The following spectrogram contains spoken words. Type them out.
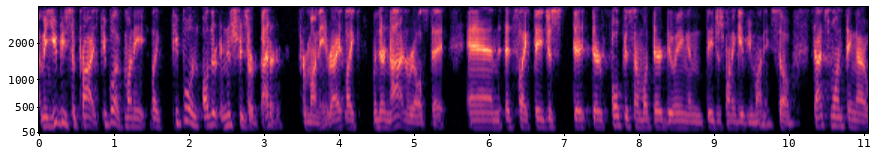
I mean, you'd be surprised. People have money, like people in other industries are better for money, right? Like when they're not in real estate. And it's like they just, they're, they're focused on what they're doing and they just want to give you money. So that's one thing I,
